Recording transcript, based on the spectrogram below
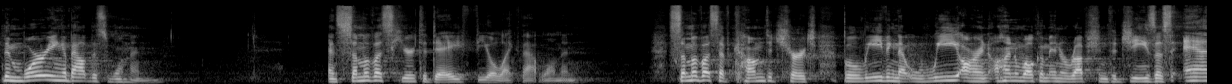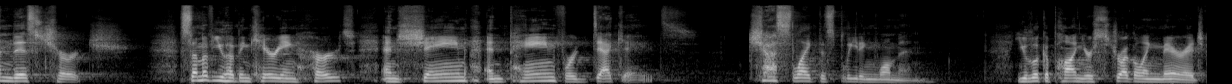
than worrying about this woman. And some of us here today feel like that woman. Some of us have come to church believing that we are an unwelcome interruption to Jesus and this church. Some of you have been carrying hurt and shame and pain for decades, just like this bleeding woman. You look upon your struggling marriage,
